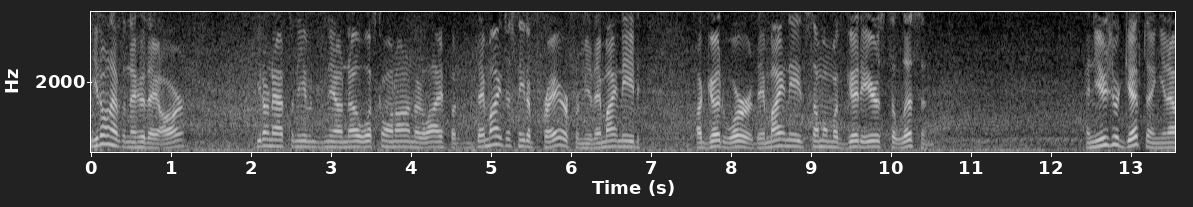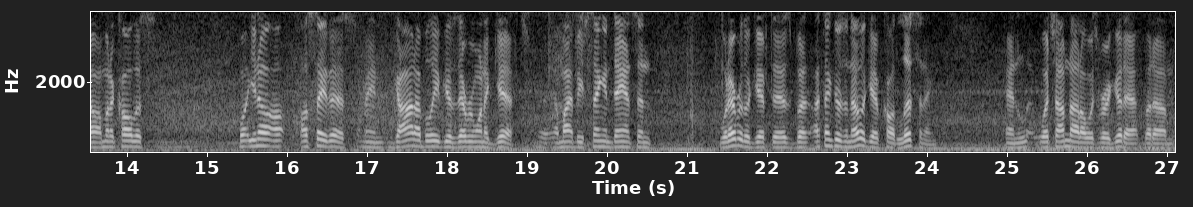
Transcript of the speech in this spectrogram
You don't have to know who they are. You don't have to even you know know what's going on in their life, but they might just need a prayer from you. They might need a good word. They might need someone with good ears to listen. And use your gifting, you know, I'm going to call this well, you know, I'll, I'll, say this. I mean, God, I believe, gives everyone a gift. It might be singing, dancing, whatever their gift is, but I think there's another gift called listening, and which I'm not always very good at. But um,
